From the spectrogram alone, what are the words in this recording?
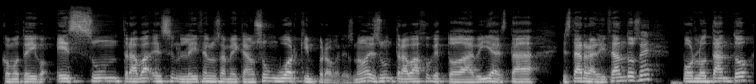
Como te digo, es un trabajo, le dicen los americanos, un work in progress, ¿no? Es un trabajo que todavía está, está realizándose, por lo tanto,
